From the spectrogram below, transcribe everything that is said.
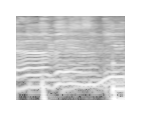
love is new.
